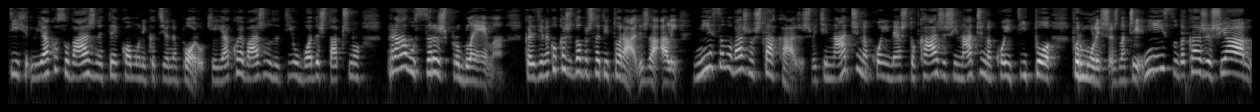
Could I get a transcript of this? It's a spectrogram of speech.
tih, jako su važne te komunikacione poruke, jako je važno da ti ubodeš tačnu pravu srž problema. Kada ti neko kaže, dobro, šta ti to radiš, da, ali nije samo važno šta kažeš, već i način na koji nešto kažeš i način na koji ti to formulišeš. Znači, nije isto da kažeš ja uh,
